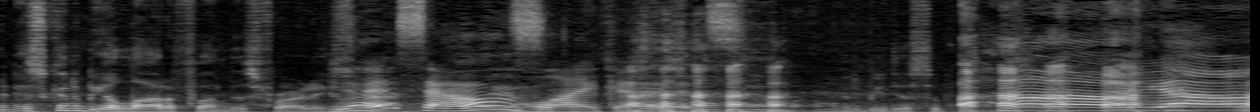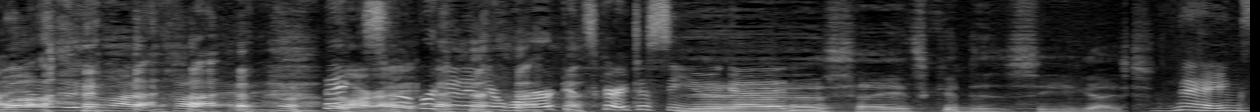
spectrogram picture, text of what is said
and it's going to be a lot of fun this Friday. So Yeah. It sounds hope like it. I'm going to be disappointed. Oh yeah, Well- it'll be a lot of fun. Thanks All right. for bringing in your work. It's great to see you again. Yes. Hey, it's good to see you guys. Thanks.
